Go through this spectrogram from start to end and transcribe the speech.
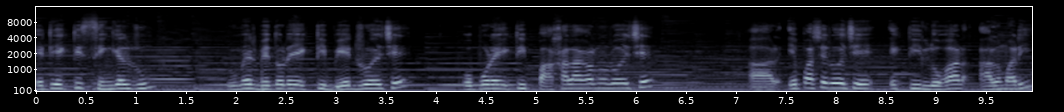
এটি একটি সিঙ্গেল রুম রুমের ভেতরে একটি বেড রয়েছে, ওপরে একটি পাখা লাগানো রয়েছে, আর এপাশে রয়েছে একটি লোহার আলমারি।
